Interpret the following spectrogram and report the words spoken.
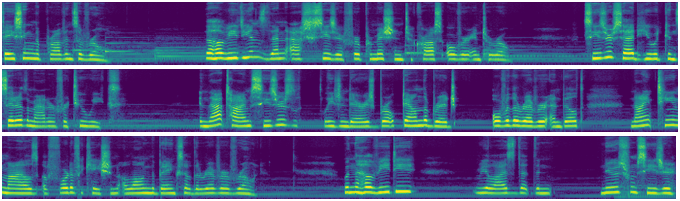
facing the province of Rome. The Helvetians then asked Caesar for permission to cross over into Rome. Caesar said he would consider the matter for two weeks. In that time, Caesar's legionaries broke down the bridge over the river and built 19 miles of fortification along the banks of the river of Rhone. When the Helvetii realized that the news from Caesar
